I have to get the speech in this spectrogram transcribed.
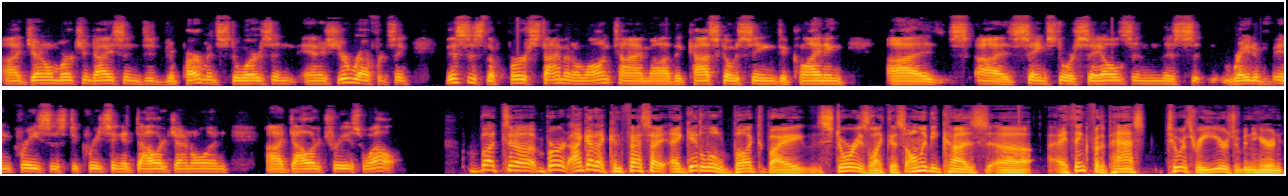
uh, general merchandise, and department stores. And, and as you're referencing, this is the first time in a long time uh, that Costco is seeing declining uh, uh, same store sales, and this rate of increase is decreasing at Dollar General and uh, Dollar Tree as well. But uh, Burt, I got to confess, I, I, get a little bugged by stories like this, only because uh, I think for the past two or three years we've been hearing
